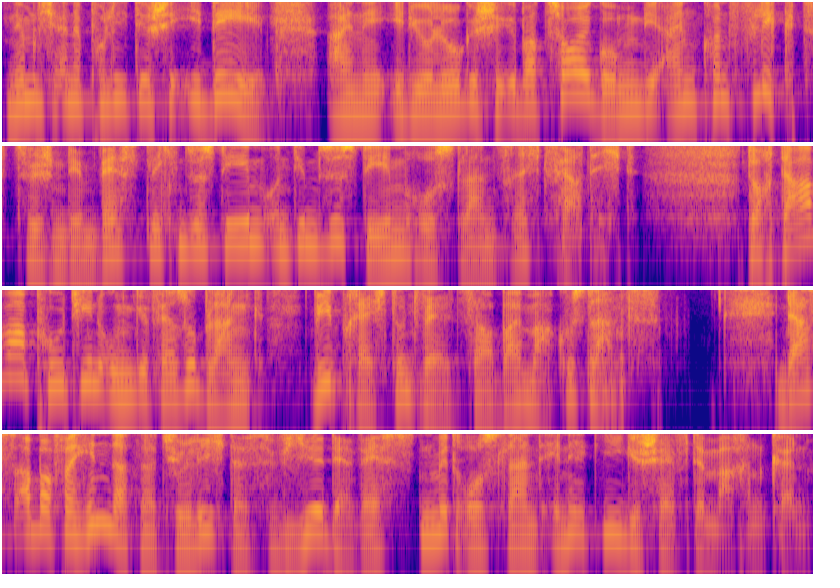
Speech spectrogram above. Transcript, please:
nämlich eine politische Idee, eine ideologische Überzeugung, die einen Konflikt zwischen dem westlichen System und dem System Russlands rechtfertigt. Doch da war Putin ungefähr so blank wie Precht und Wälzer bei Markus Lanz. Das aber verhindert natürlich, dass wir, der Westen, mit Russland Energiegeschäfte machen können.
